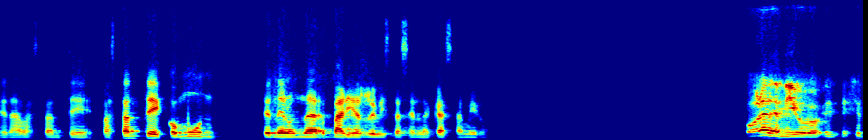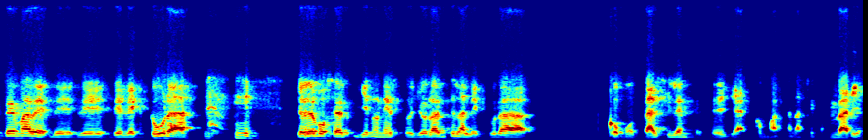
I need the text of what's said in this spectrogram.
era bastante, bastante común tener una, varias revistas en la casa, amigo. Hola, amigo, ese tema de, de, de lectura, yo debo ser bien honesto, yo antes la lectura como tal sí la empecé ya como hasta la secundaria.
